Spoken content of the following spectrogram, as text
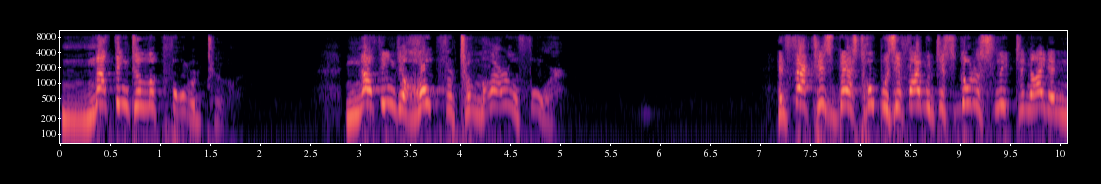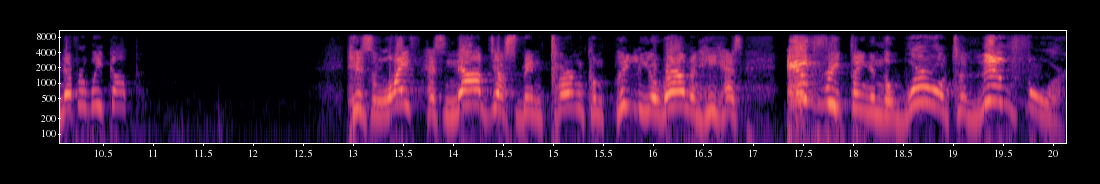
nothing to look forward to, nothing to hope for tomorrow for. In fact, his best hope was if I would just go to sleep tonight and never wake up. His life has now just been turned completely around and he has everything in the world to live for.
